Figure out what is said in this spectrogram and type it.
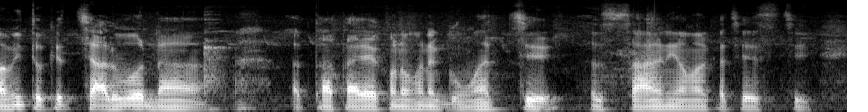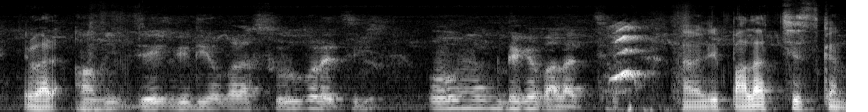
আমি তোকে ছাড়বো না। আর তাতাই এখন ওখানে ঘুমাচ্ছে, আর সায়নী আমার কাছে এসছে। এবার আমি যেই ভিডিও করা শুরু করেছি, ও মুখ ঢেকে পালাচ্ছে। আমি পালাচ্ছিস কেন?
